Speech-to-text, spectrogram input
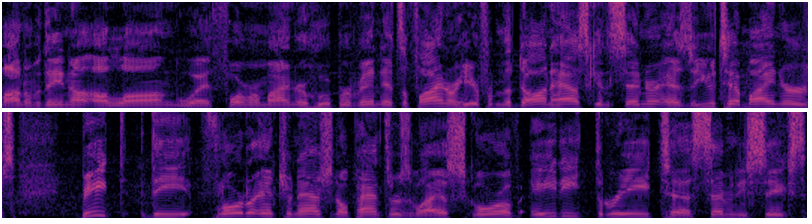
Mono Medina along with former Miner Hooper Vin. It's a final here from the Don Haskins Center as the UTEP Miners beat the Florida International Panthers by a score of 83 to 76.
